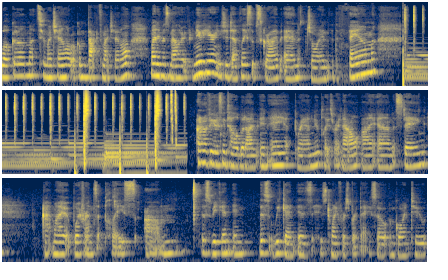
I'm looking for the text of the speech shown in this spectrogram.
welcome to my channel welcome back to my channel. My name is mallory if you're new here you should definitely subscribe and join the fam. I don't know if you guys can tell but i'm in a brand new place right now. I am staying at my boyfriend's place um this weekend and this weekend is his 21st birthday so i'm going to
